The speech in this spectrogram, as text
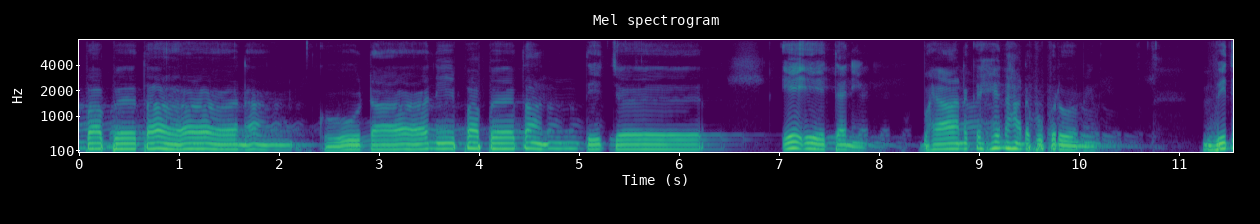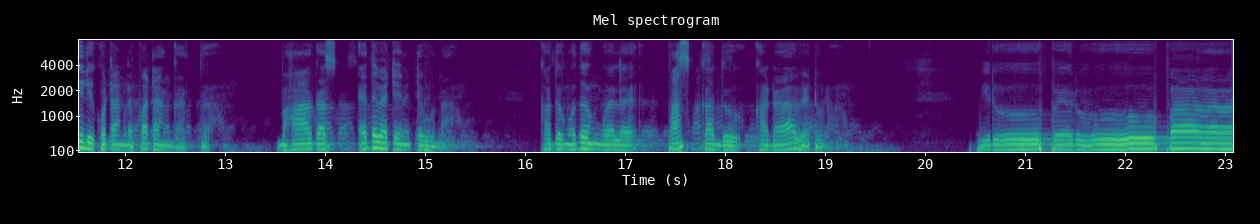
පපතානං කූටානි පපතන්තිච ඒ ඒ තනින් භයානක හෙනහඬ පුපුරවමින් විදුලි කොටන්න පටන් ගත්තා. මහා ගස් ඇද වැටෙන්න වුණා. කද මුදන් වල පස් කඳු කඩා වැටුණා. විරූප රූපා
